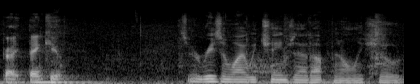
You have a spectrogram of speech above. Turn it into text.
great, thank you. Is there a reason why we changed that up and only showed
